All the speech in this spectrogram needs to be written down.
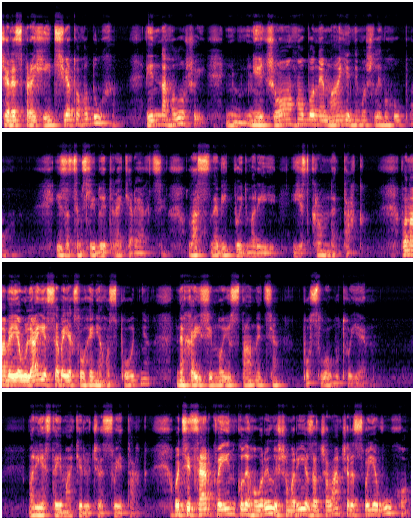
через прихід Святого Духа. Він наголошує, нічого, бо немає неможливого у Бога. І за цим слідує третя реакція. Власне, відповідь Марії є скромне так. Вона виявляє себе як слугиня Господня, нехай зі мною станеться по слову Твоєму. Марія стає матір'ю через своє так. Оці церкви інколи говорили, що Марія зачала через своє вухо,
